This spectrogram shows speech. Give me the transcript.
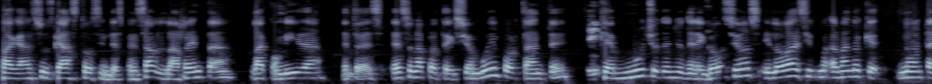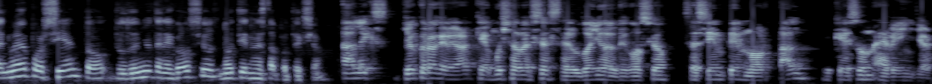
pagar sus gastos indispensables, la renta, la comida. Entonces, es una protección muy importante que muchos dueños de negocios, y lo voy a decir, Armando, que 99% de los dueños de negocios no tienen esta protección. Alex, yo quiero agregar que muchas veces el dueño del negocio se siente inmortal y que es un Avenger,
